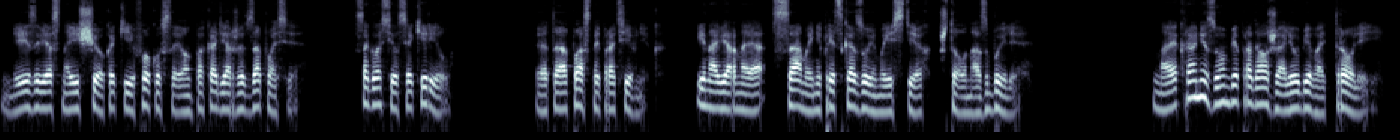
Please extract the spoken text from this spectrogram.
Неизвестно еще, какие фокусы он пока держит в запасе. Согласился Кирилл. Это опасный противник. И, наверное, самый непредсказуемый из тех, что у нас были. На экране зомби продолжали убивать троллей.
